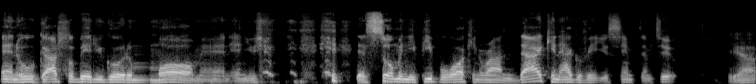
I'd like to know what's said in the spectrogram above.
and oh god forbid you go to the mall man and you there's so many people walking around that can aggravate your symptom too. Yeah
